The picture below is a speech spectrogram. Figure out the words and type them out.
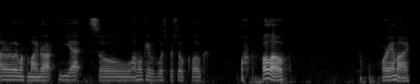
I don't really want the Mind Rot yet, so I'm okay with Whispersilk Cloak. Hello. Or am I?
